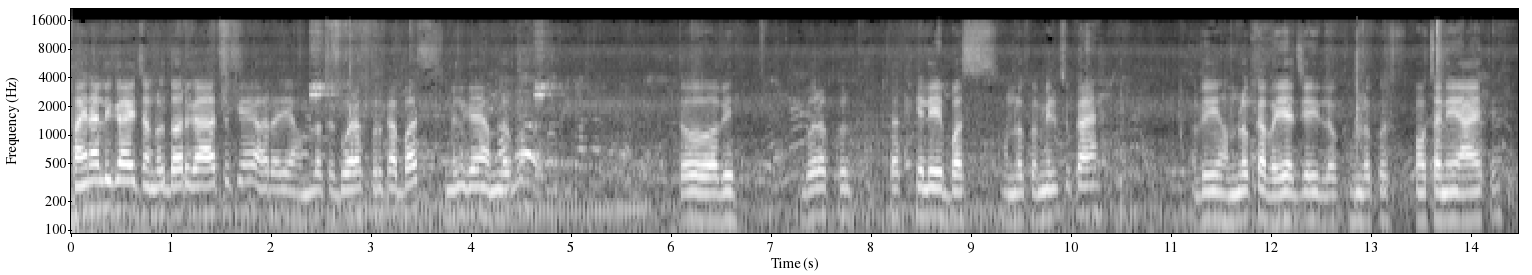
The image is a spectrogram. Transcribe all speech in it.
फाइनली गाइज़ हम लोग दरगाह आ चुके हैं और ये हम लोग का गोरखपुर का बस मिल गया हम लोग को। तो अभी गोरखपुर तक के लिए बस हम लोग को मिल चुका है। अभी हम लोग का भैया जी लोग हम लोग को पहुँचाने आए थे।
